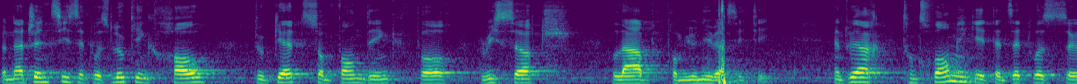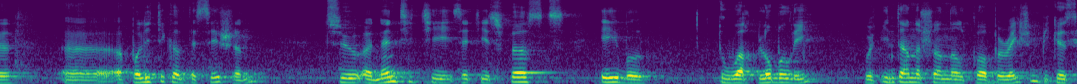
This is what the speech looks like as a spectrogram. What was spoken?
an agency that was looking how to get some funding for research lab from university. And we are transforming it, and that was a, a political decision to an entity that is first able to work globally with international cooperation because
